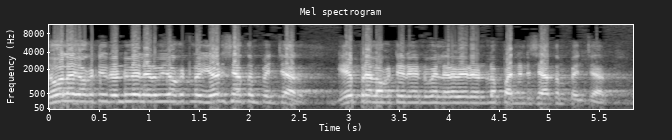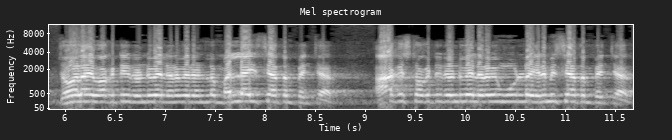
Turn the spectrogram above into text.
జూలై ఒకటి రెండు వేల ఇరవై ఒకటిలో ఏడు శాతం పెంచారు. ఏప్రిల్ ఒకటి రెండు వేల ఇరవై రెండులో పన్నెండు శాతం పెంచారు. జూలై ఒకటి రెండు వేల ఇరవై రెండులో మళ్ళీ ఐదు శాతం పెంచారు. ఆగస్టు ఒకటి రెండు వేల ఇరవై మూడులో ఎనిమిది శాతం పెంచారు.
